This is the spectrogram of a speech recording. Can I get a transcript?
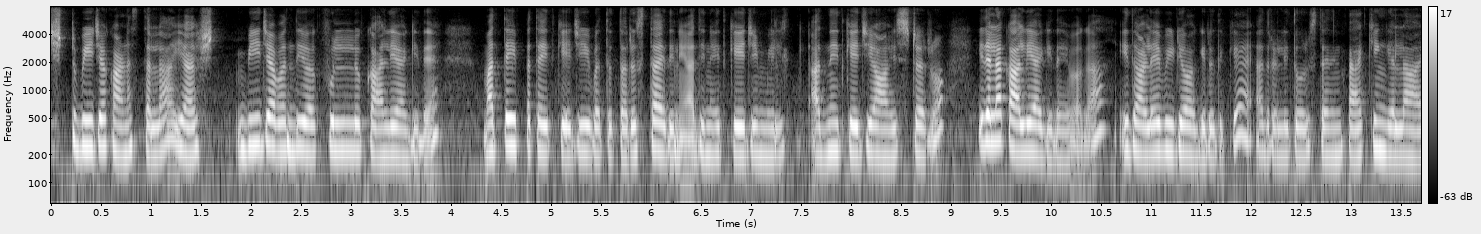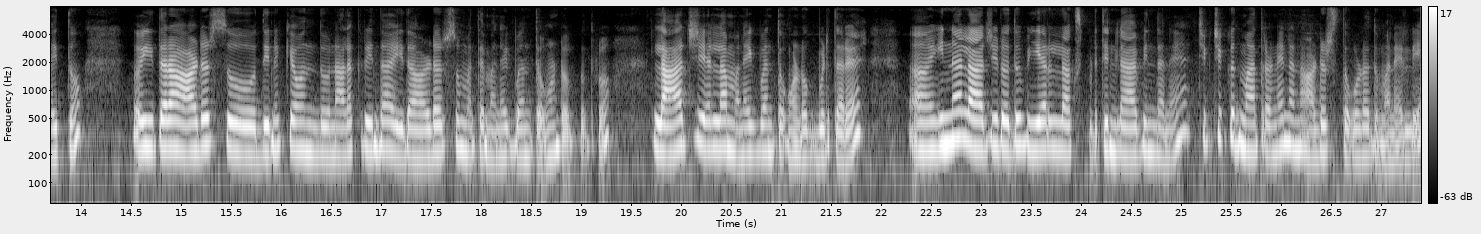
ಎಷ್ಟು ಬೀಜ ಕಾಣಿಸ್ತಲ್ಲ ಎಷ್ಟು ಬೀಜ ಬಂದು ಇವಾಗ ಫುಲ್ಲು ಖಾಲಿಯಾಗಿದೆ ಮತ್ತೆ ಇಪ್ಪತ್ತೈದು ಕೆ ಜಿ ಇವತ್ತು ತರಿಸ್ತಾ ಇದ್ದೀನಿ. ಹದಿನೈದು ಕೆ ಜಿ ಮಿಲ್ಕ್ ಹದಿನೈದು ಕೆ ಜಿ ಆಯಿಸ್ಟರು ಇದೆಲ್ಲ ಖಾಲಿಯಾಗಿದೆ ಇವಾಗ. ಇದು ಹಳೆ ವೀಡಿಯೋ ಆಗಿರೋದಕ್ಕೆ ಅದರಲ್ಲಿ ತೋರಿಸ್ತಾ ಇದ್ದೀನಿ. ಪ್ಯಾಕಿಂಗ್ ಎಲ್ಲ ಆಯಿತು. ಸೊ ಈ ಥರ ಆರ್ಡರ್ಸು ದಿನಕ್ಕೆ ಒಂದು ನಾಲ್ಕರಿಂದ ಐದು ಆರ್ಡರ್ಸು ಮತ್ತು ಮನೆಗೆ ಬಂದು ತೊಗೊಂಡು ಹೋಗಿದ್ರು ಲಾರ್ಜ್ ಎಲ್ಲ ಮನೆಗೆ ಬಂದು ತೊಗೊಂಡು ಹೋಗ್ಬಿಡ್ತಾರೆ ಇನ್ನೂ ಲಾರ್ಜ್ ಇರೋದು ವಿ ಆರ್ ಎಲ್ ಹಾಕ್ಸ್ಬಿಡ್ತೀನಿ ಲ್ಯಾಬಿಂದನೇ ಚಿಕ್ಕ ಚಿಕ್ಕದು ಮಾತ್ರನೇ ನಾನು ಆರ್ಡರ್ಸ್ ತೊಗೊಳೋದು ಮನೆಯಲ್ಲಿ.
